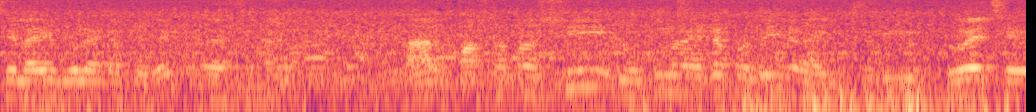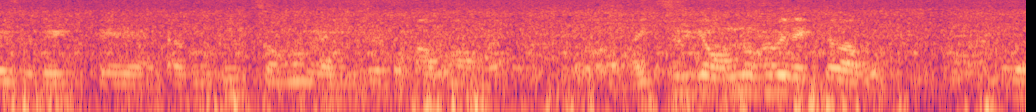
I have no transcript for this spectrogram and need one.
সেলাই বলে একটা প্রজেক্ট তার পাশাপাশি নতুন একটা প্রজেক্ট রাইকিশোরি রয়েছে ওই প্রজেক্টে একটা নতুন চমক রাইকিশোরিতে পাবো আমরা। রাইকিশোরিকে অন্যভাবে দেখতে পাবো? তো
